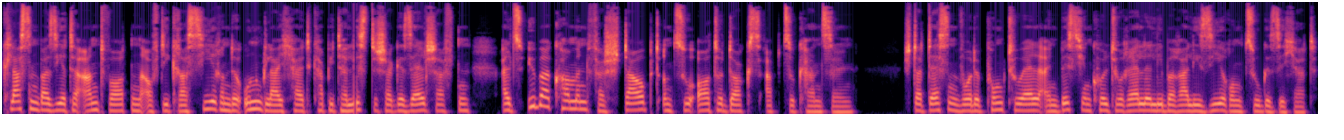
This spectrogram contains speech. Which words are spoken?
klassenbasierte Antworten auf die grassierende Ungleichheit kapitalistischer Gesellschaften als überkommen verstaubt und zu orthodox abzukanzeln. Stattdessen wurde punktuell ein bisschen kulturelle Liberalisierung zugesichert.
